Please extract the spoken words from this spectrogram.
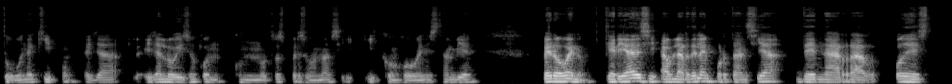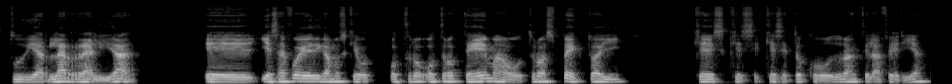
tuvo un equipo, ella, ella lo hizo con, con otras personas y, y, con jóvenes también. Pero bueno, quería decir, hablar de la importancia de narrar o de estudiar la realidad. Eh, y ese fue, digamos que, otro, otro tema, otro aspecto ahí que, es, que, se, que se tocó durante la feria.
